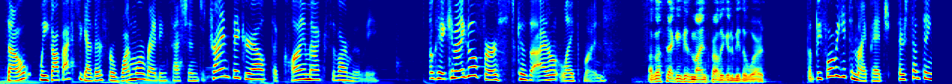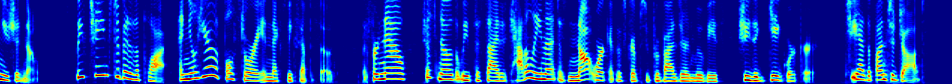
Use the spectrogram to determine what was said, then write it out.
So we got back together for one more writing session to try and figure out the climax of our movie. Okay, can I go first? Because I don't like mine. I'll go second because mine's probably going to be the worst. But before we get to my pitch, there's something you should know. We've changed a bit of the plot, and you'll hear the full story in next week's episode. But for now, just know that we've decided Catalina does not work as a script supervisor in movies. She's a gig worker. She has a bunch of jobs.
